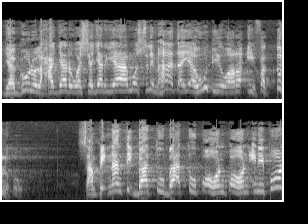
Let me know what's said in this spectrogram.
yaqulu al-hajar wasyajar ya muslim hada yahudi wara'i faktulhu. Sampai nanti batu-batu pohon-pohon ini pun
